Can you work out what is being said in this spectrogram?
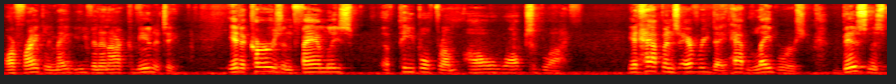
or frankly, maybe even in our community. It occurs in families of people from all walks of life. It happens every day. It happens laborers, business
